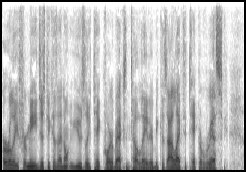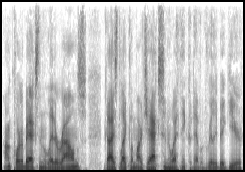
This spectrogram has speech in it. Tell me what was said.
early for me just because I don't usually take quarterbacks until later because I like to take a risk on quarterbacks in the later rounds. Guys like Lamar Jackson, who I think could have a really big year,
